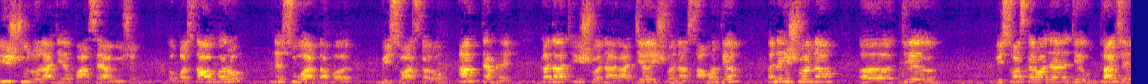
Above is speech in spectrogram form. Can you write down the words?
ઈશુનું રાજ્ય પાસે આવ્યું છે. તો પસ્તાવો કરો ને સુવાર્તા પર વિશ્વાસ કરો. આમ તેમણે કદાચ ઈશ્વરના રાજ્ય, ઈશ્વરના સામર્થ્ય અને ઈશ્વરના જે વિશ્વાસ કરવા જાય જે ઉદ્ધાર છે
